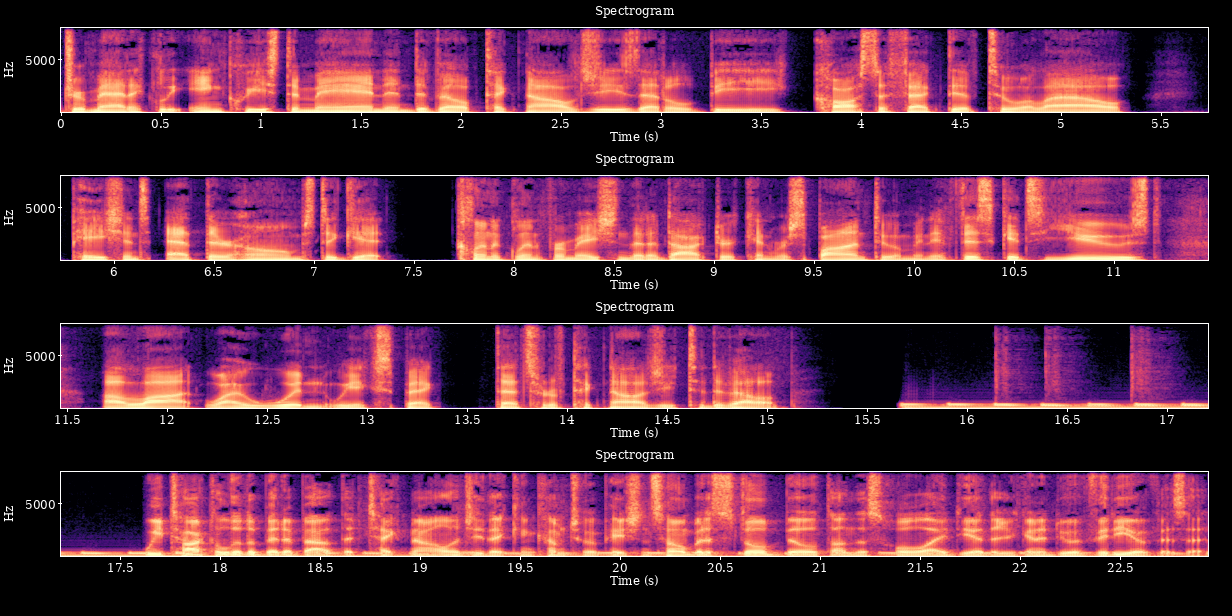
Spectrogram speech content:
dramatically increased demand and develop technologies that'll be cost effective to allow patients at their homes to get clinical information that a doctor can respond to. I mean, if this gets used a lot, why wouldn't we expect that sort of technology to develop? We talked a little bit about the technology that can come to a patient's home, but it's still built on this whole idea that you're going to do a video visit.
